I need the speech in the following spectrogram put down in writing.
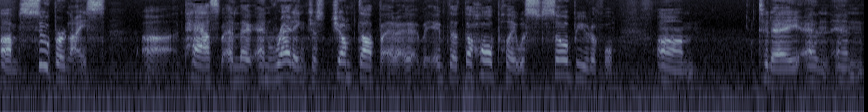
Um, super nice uh, pass, and the and Redding just jumped up. Uh, it, the the whole play was so beautiful um, today, and and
